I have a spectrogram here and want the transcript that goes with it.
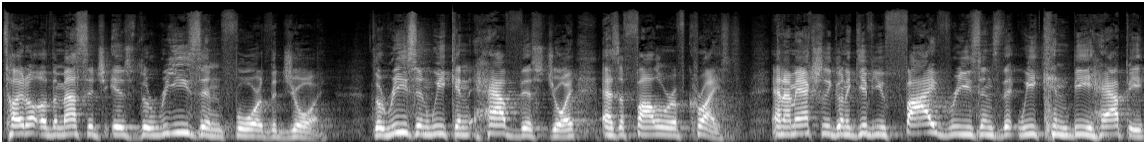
Title of the message is The Reason for the Joy. The reason we can have this joy as a follower of Christ. And I'm actually going to give you five reasons that we can be happy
